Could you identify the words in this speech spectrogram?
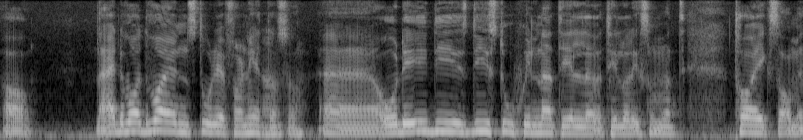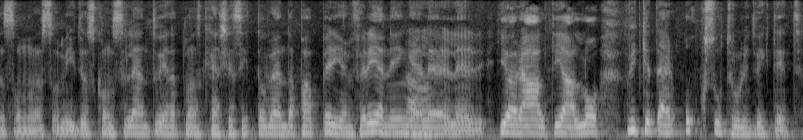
Ja. Nej, det var, det var en stor erfarenhet ja. alltså. Eh, och det, det, det är stor skillnad till, till att, liksom att ta examen som, som idrottskonsulent och veta att man ska kanske sitta och vända papper i en förening ja. eller, eller göra allt i allo. Vilket är också otroligt viktigt.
